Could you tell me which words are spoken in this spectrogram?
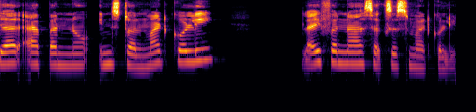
ಜಾರ್ ಆ್ಯಪನ್ನು ಇನ್ಸ್ಟಾಲ್ ಮಾಡ್ಕೊಳ್ಳಿ ಲೈಫನ್ನು ಸಕ್ಸಸ್ ಮಾಡ್ಕೊಳ್ಳಿ.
